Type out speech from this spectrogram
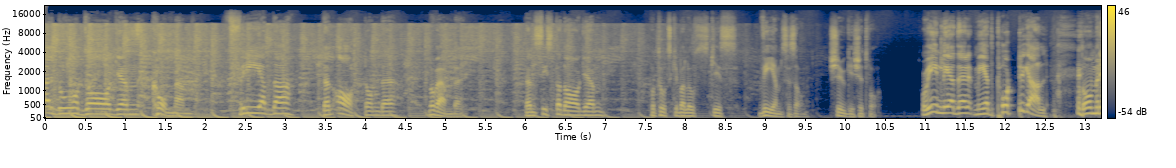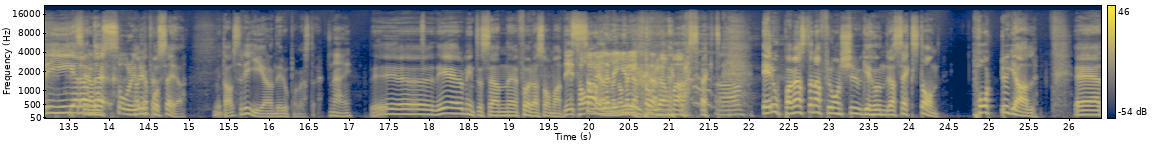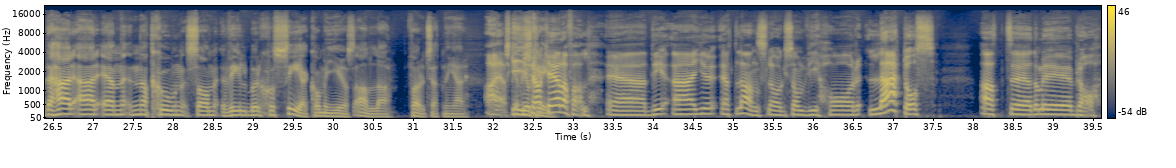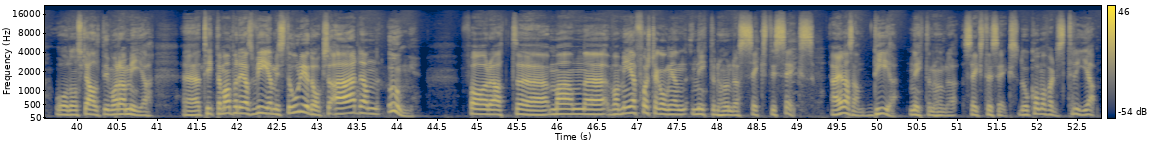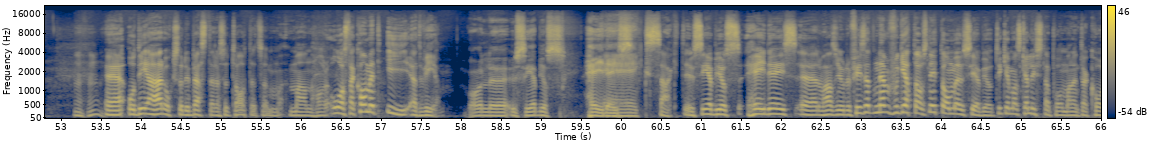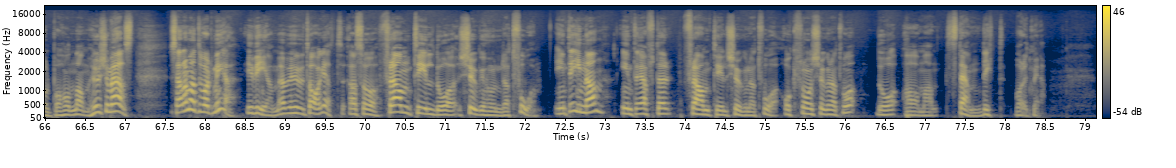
Är då dagen kommen. Fredag den 18 november. Den sista dagen på Tutski Baluskis VM-säsong 2022. Och vi inleder med Portugal. De regerande, höll jag på att säga. De är inte alls regerande Europamästare. Nej. Det är, det är de inte sedan eh, förra sommaren. Det är Italien, men de är lätta att glömma. Ja. Europamästarna från 2016. Portugal. Eh, det här är en nation som Wilbur José kommer ge oss alla förutsättningar. Ja, jag ska I försöka i alla fall. Eh, det är ju ett landslag som vi har lärt oss att eh, de är bra och de ska alltid vara med. Eh, tittar man på deras VM-historia dock så är den ung. För att eh, man eh, var med första gången 1966. Jajamensan, det 1966. Då kom man faktiskt trea. Eh, och det är också det bästa resultatet som man har åstadkommit i ett VM. Det var väl uh, Eusebios heydays. Exakt. Eusebios Heydays, eh, det var han som gjorde det. Det finns ett Never Forget-avsnitt om Eusebio. Tycker man ska lyssna på om man inte har koll på honom. Hur som helst, sen har man inte varit med i VM överhuvudtaget. Alltså fram till då 2002. Inte innan, inte efter, fram till 2002. Och från 2002, då har man ständigt varit med.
